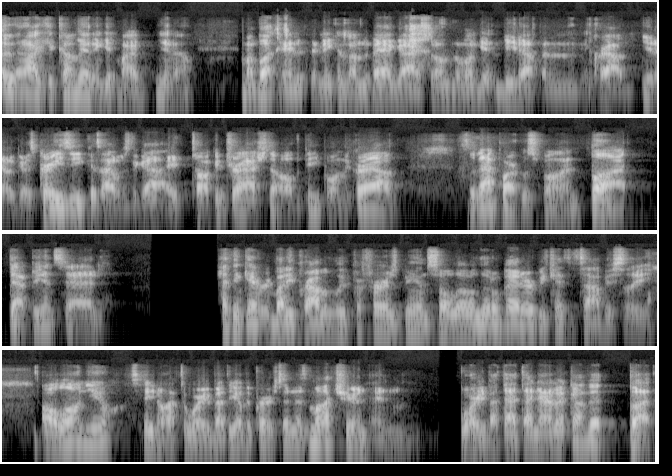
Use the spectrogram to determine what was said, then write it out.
and then i could come in and get my you know my butt handed to me because I'm the bad guy, so I'm the one getting beat up, and the crowd, you know, goes crazy because I was the guy talking trash to all the people in the crowd. So that part was fun. But that being said, I think everybody probably prefers being solo a little better because it's obviously all on you, so you don't have to worry about the other person as much and, and worry about that dynamic of it. But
